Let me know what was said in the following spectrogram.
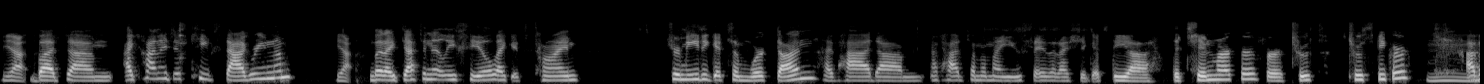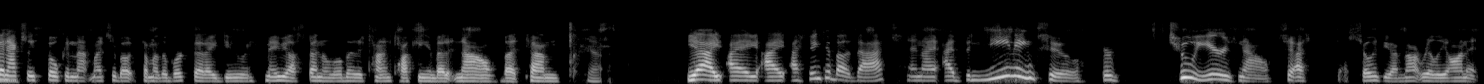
yeah. But um, I kind of just keep staggering them. Yeah. But I definitely feel like it's time for me to get some work done. I've had um, I've had some of my youth say that I should get the uh, the chin marker for truth truth speaker. I haven't Mm. actually spoken that much about some of the work that I do, and maybe I'll spend a little bit of time talking about it now. But um, Yeah. yeah, I, I I I think about that, and I I've been meaning to for two years now. Just shows you I'm not really on it.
